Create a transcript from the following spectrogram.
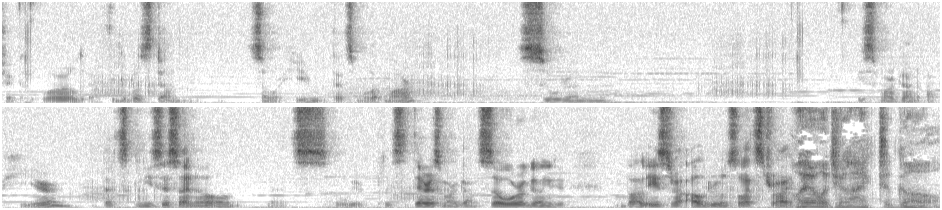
check the world. I think it was down somewhere here. That's Mulatmar. Suran. Is Maar Gan up here? That's Gnisis, I know. That's a weird place. There is Maar Gan. So we're going to Bal Isra Ald'Ruhn. So let's try. Where would you like to go?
